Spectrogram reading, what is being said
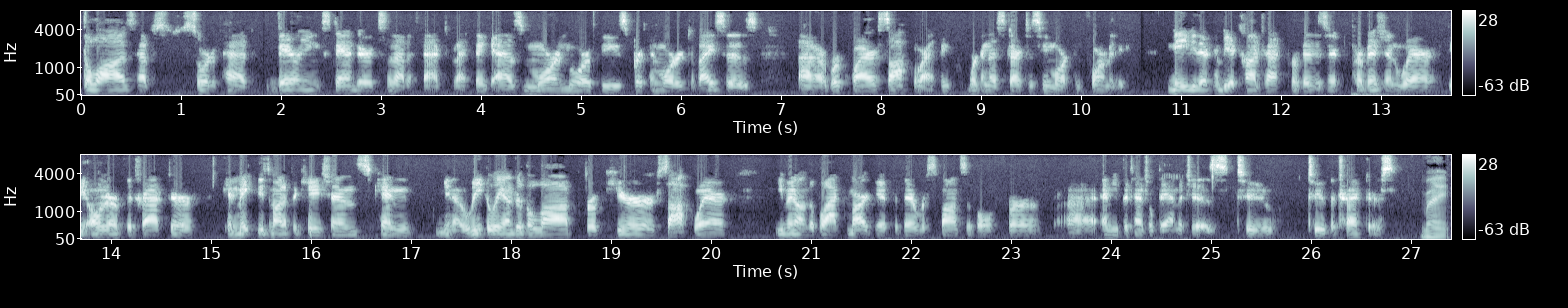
The laws have sort of had varying standards to that effect, but I think as more and more of these brick and mortar devices uh, require software, I think we're going to start to see more conformity. Maybe there can be a contract provision, provision where the owner of the tractor can make these modifications, can you know, legally under the law procure software, even on the black market, but they're responsible for uh, any potential damages to to the tractors. Right.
